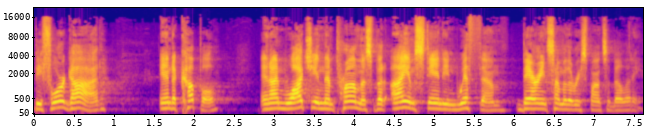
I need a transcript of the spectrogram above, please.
before God and a couple, and I'm watching them promise, but I am standing with them, bearing some of the responsibility.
